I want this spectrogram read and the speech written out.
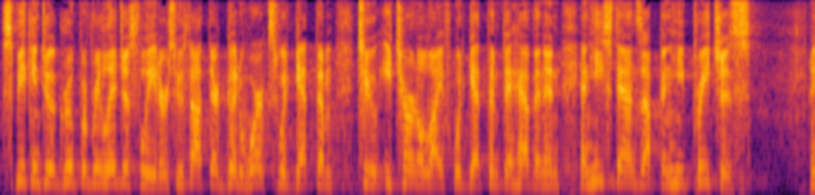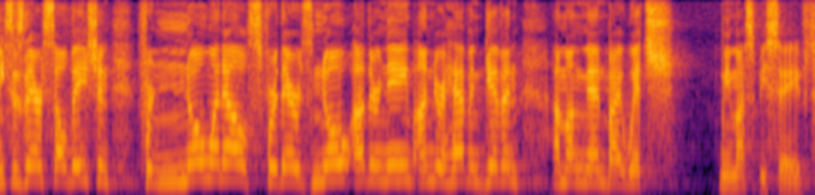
speaking to a group of religious leaders who thought their good works would get them to eternal life, would get them to heaven. And, and he stands up and he preaches. And he says, There is salvation for no one else, for there is no other name under heaven given among men by which we must be saved.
